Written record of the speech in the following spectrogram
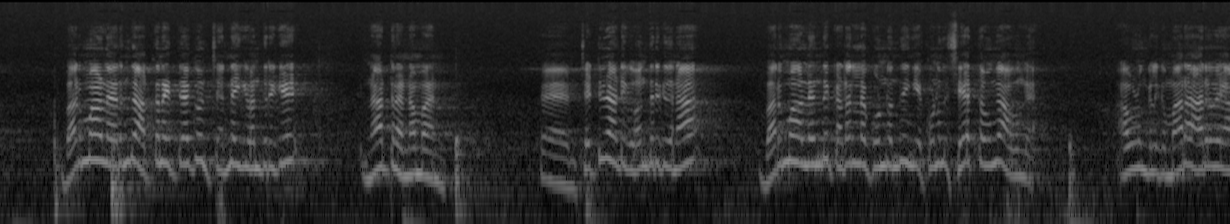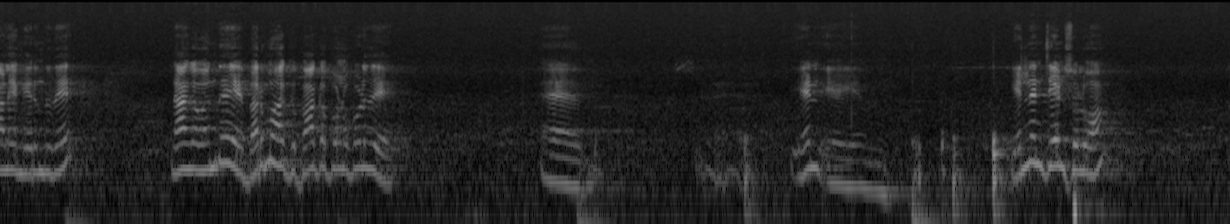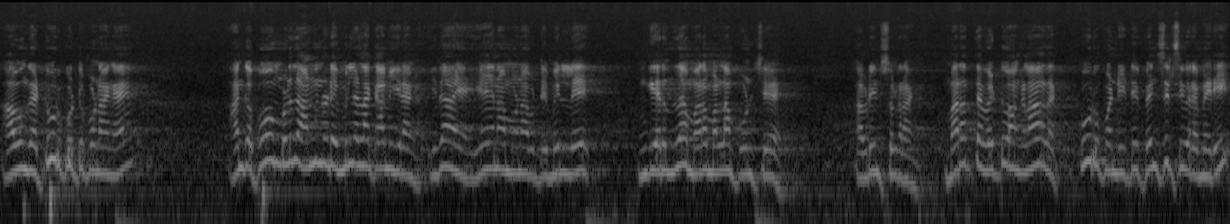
பர்மாவில் இருந்து அத்தனை தேக்கும் சென்னைக்கு வந்திருக்கு. நாட்டில் நம்ம செட்டிநாட்டுக்கு வந்திருக்குதுன்னா பர்மாலேருந்து கடலில் கொண்டு வந்து இங்கே கொண்டு வந்து சேர்த்தவங்க அவங்க. அவங்களுக்கு மர அறுவை ஆலயம் இருந்தது. நாங்கள் வந்து பர்மாவுக்கு பார்க்க போன பொழுது என் என்னன்னு சொல்லுவோம். அவங்க டூர் கூட்டு போனாங்க. அங்கே போகும்பொழுது அண்ணனுடைய மில்லெல்லாம் காமிக்கிறாங்க. இதான் ஏனா மோனாவிட்ட மில்லு இங்கே இருந்து தான் மரமெல்லாம் போணுச்சு அப்படின்னு சொல்கிறாங்க மரத்தை வெட்டுவாங்களாம் அதை கூறு பண்ணிவிட்டு பென்சில் சீவர மாரி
